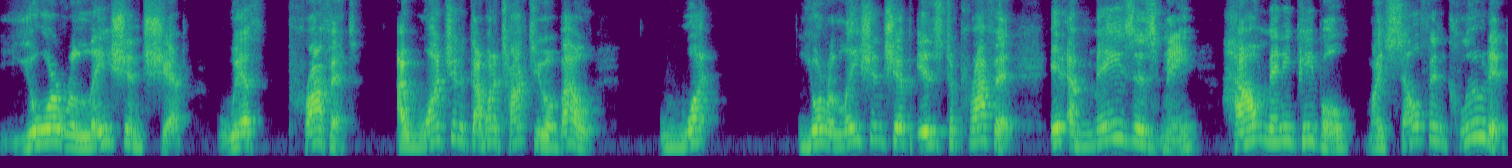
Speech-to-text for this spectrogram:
your relationship with profit. I want you to I want to talk to you about what your relationship is to profit. It amazes me how many people, myself included,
